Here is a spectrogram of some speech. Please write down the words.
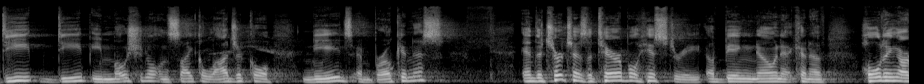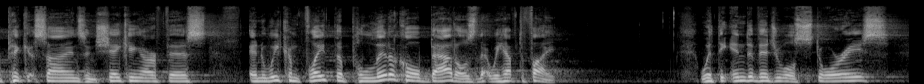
deep, deep emotional and psychological needs and brokenness. And the church has a terrible history of being known at kind of holding our picket signs and shaking our fists. And we conflate the political battles that we have to fight with the individual stories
